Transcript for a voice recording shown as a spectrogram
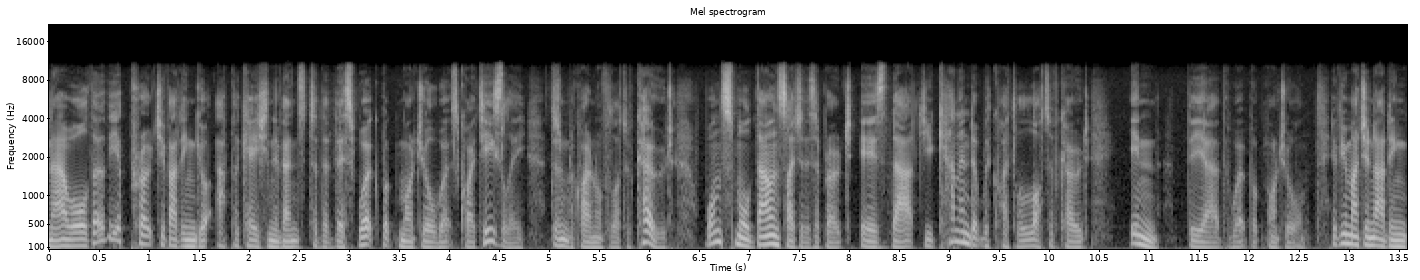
Now, although the approach of adding your application events to the This Workbook module works quite easily, doesn't require an awful lot of code, one small downside to this approach is that you can end up with quite a lot of code in the, uh, the workbook module. If you imagine adding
